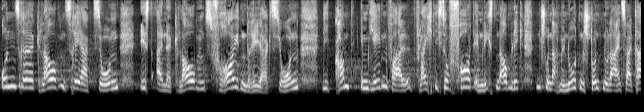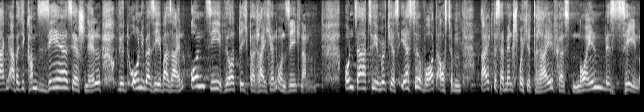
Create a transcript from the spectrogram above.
unsere Glaubensreaktion ist eine Glaubensfreudenreaktion, die kommt im jeden Fall vielleicht nicht sofort im nächsten Augenblick, schon nach Minuten, Stunden oder ein, zwei Tagen, aber sie kommt sehr, sehr schnell, wird unübersehbar sein und sie wird dich bereichern und segnen. Und dazu möchte ich das erste Wort aus dem Alten Testament Sprüche 3, Vers 9 bis 10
